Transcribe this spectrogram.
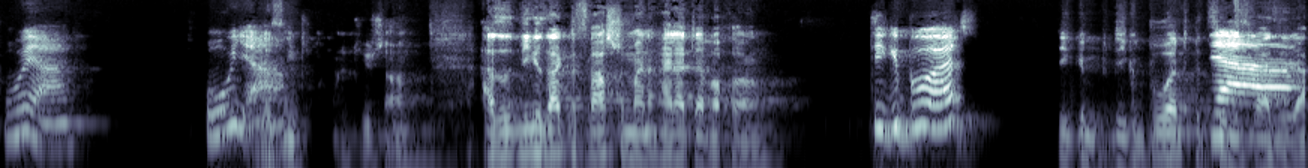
Oh ja. Oh Das ja. sind Tücher. Also wie gesagt, das war schon mein Highlight der Woche. Die Geburt. Die, Ge die Geburt, beziehungsweise ja.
